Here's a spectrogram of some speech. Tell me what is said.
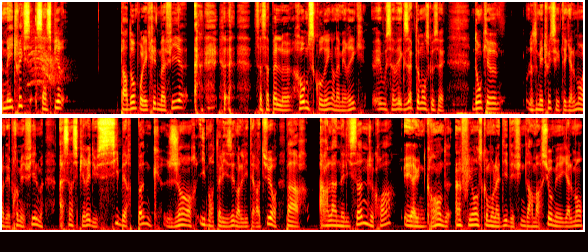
The Matrix s'inspire. Pardon pour les cris de ma fille. ça s'appelle le homeschooling en Amérique. Et vous savez exactement ce que c'est. Donc, euh, The Matrix est également un des premiers films à s'inspirer du cyberpunk, genre immortalisé dans la littérature par Harlan Ellison, je crois et a une grande influence, comme on l'a dit, des films d'arts martiaux, mais également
